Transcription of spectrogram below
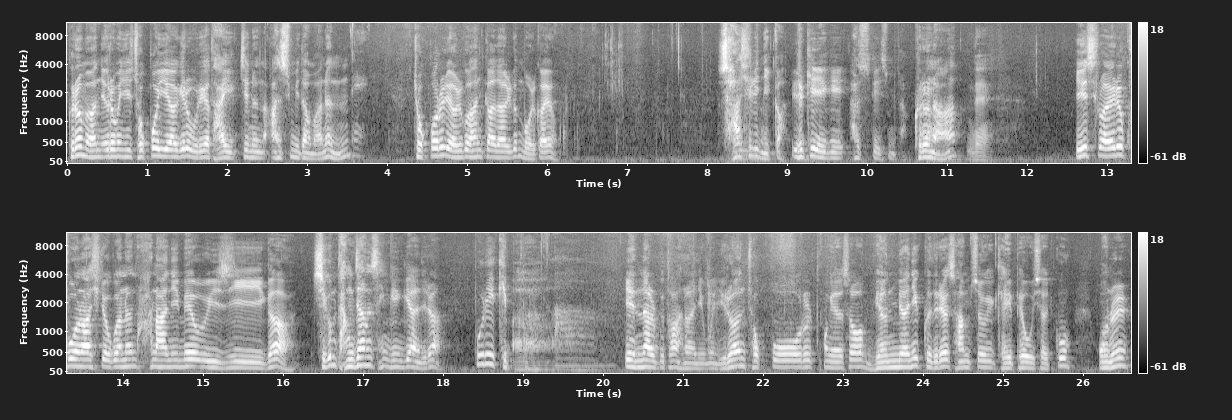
그러면 여러분 이 족보 이야기를 우리가 다 읽지는 않습니다만은 네. 족보를 열고 한 까닭은 뭘까요? 사실이니까 이렇게 얘기할 수도 있습니다. 그러나 네. 이스라엘을 구원하시려고 하는 하나님의 의지가 지금 당장 생긴 게 아니라 뿌리 깊다. 옛날부터 하나님은 이런 족보를 통해서 면면히 그들의 삶 속에 개입해 오셨고 오늘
